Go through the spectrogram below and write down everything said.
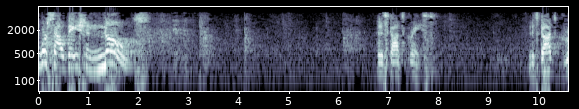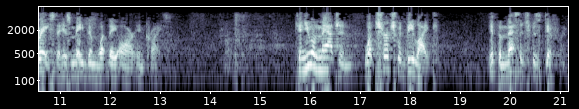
for salvation knows that it's God's grace. That it's God's grace that has made them what they are in Christ. Can you imagine what church would be like if the message was different?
